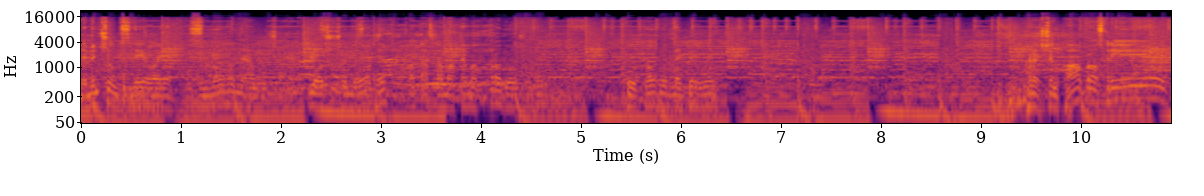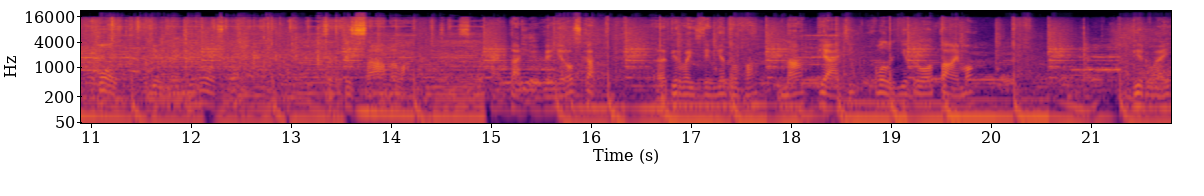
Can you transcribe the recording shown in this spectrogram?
Демінчук з лівої знову не влучає. Площу ноги. Атака матиме продовження. Кутову для Бірвей. Грищенко, простріл. Гол. Євгеній Роска. Все-таки забива. Замикає далі Євгеній Роска. Е, Бірвей зрівнює 2 на п'ятій хвилині другого тайму. Бірвей.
